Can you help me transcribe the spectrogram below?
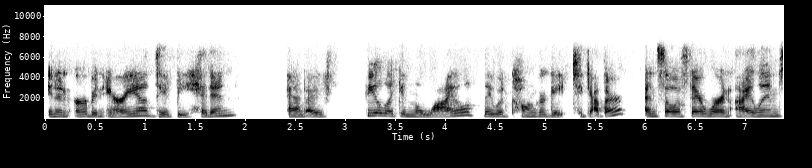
In an urban area, they'd be hidden. And I feel like in the wild, they would congregate together. And so if there were an island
